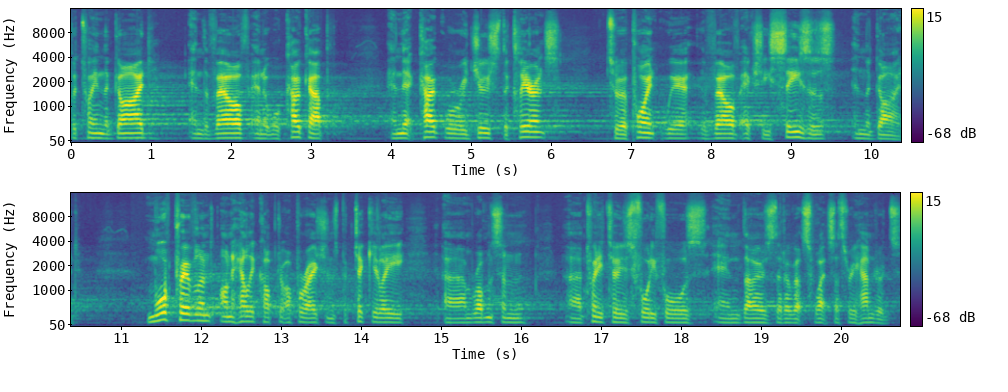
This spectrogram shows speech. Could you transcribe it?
between the guide and the valve and it will coke up and that coke will reduce the clearance to a point where the valve actually seizes in the guide. More prevalent on helicopter operations, particularly um, Robinson uh, 22s, 44s, and those that have got Schweizer 300s.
